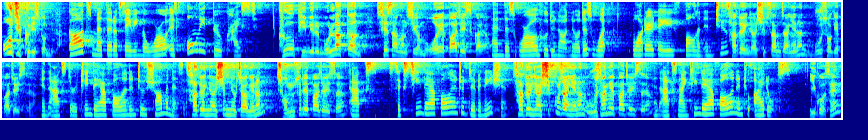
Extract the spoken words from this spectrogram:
오직 그리스도입니다. God's method of saving the world is only through Christ. 그 비밀을 몰랐던 세상은 지금 뭐에 빠져 있을까요? And this world who do not know this, what what are they fallen into? 사도행전 13장에는 무속에 빠져 있어요. In Acts 13, they have fallen into shamanism. 사도행전 16장에는 점술에 빠져 있어요. Acts 16, they have fallen into divination. 사도행전 19장에는 우상에 빠져 있어요. In Acts 19, they have fallen into idols. 이곳에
